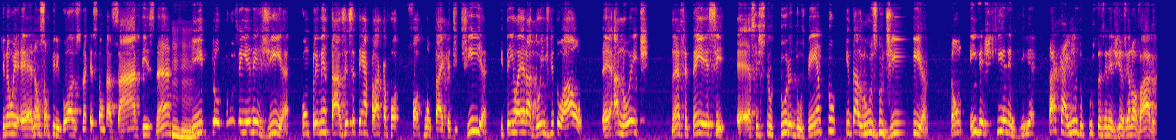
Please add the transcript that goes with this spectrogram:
que não, é, não são perigosos na questão das aves, né? Uhum. E produzem energia complementar. Às vezes você tem a placa fotovoltaica de dia e tem o aerador individual é, à noite. Né? Você tem esse, é, essa estrutura do vento e da luz do dia. Então, investir energia está caindo o custo das energias renováveis.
